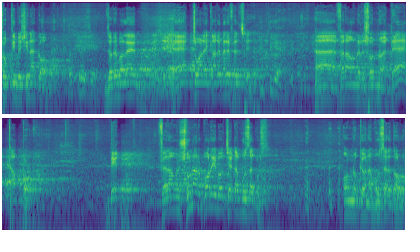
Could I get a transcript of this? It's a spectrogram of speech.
শক্তি বেশি না কম? জোরে বলেন এক চোয়ালে কারে মেরে ফেলছে? হ্যাঁ ফেরাউনের সৈন্য একটা এক থাপ্পড়। ফেরাউন শোনার পরে বলছে এটা মুসা করছে। অন্য কেউ না মুসারে ধরো।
